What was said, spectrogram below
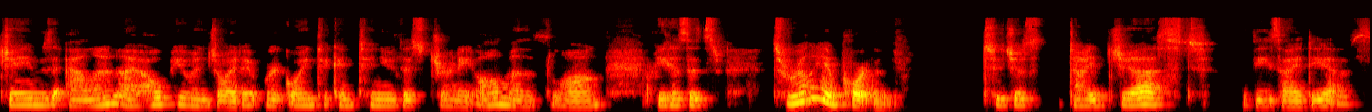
James Allen. I hope you enjoyed it. We're going to continue this journey all month long because it's it's really important to just digest these ideas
